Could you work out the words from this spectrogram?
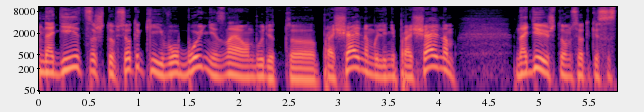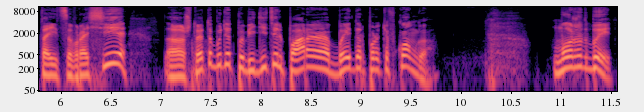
надеяться, что все-таки его бой, не знаю, он будет э, прощальным или непрощальным, надеюсь, что он все-таки состоится в России, э, что это будет победитель пары Бейдер против Конго. Может быть.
